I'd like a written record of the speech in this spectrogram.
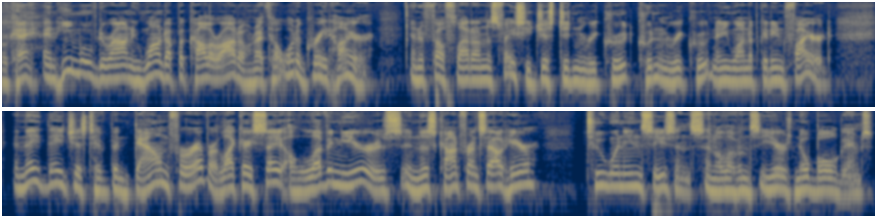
Okay, and he moved around. He wound up at Colorado, and I thought, what a great hire and it fell flat on his face. He just didn't recruit, couldn't recruit, and he wound up getting fired. And they, they just have been down forever. Like I say, 11 years in this conference out here, two winning seasons in 11 years, no bowl games.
